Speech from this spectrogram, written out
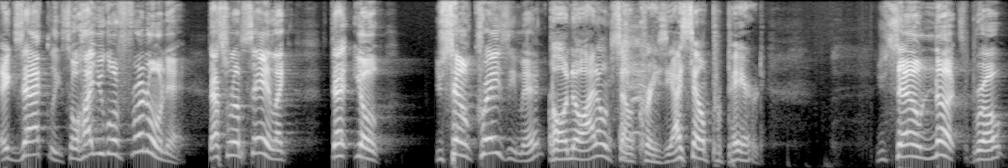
Exactly. So how you gonna front on that? That's what I'm saying. Like that, yo, you sound crazy, man. Oh no, I don't sound crazy. I sound prepared. You sound nuts, bro.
